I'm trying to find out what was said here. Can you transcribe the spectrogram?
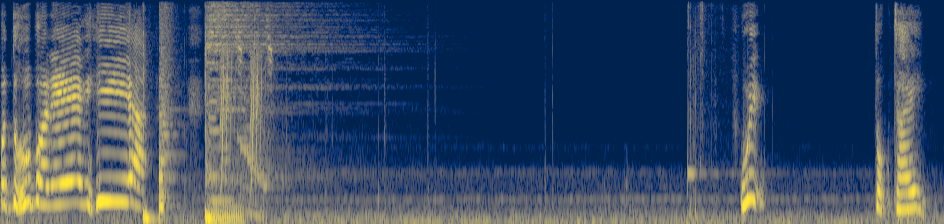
ประตูเปิดเองเฮียอุ้ยตกใจไอ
